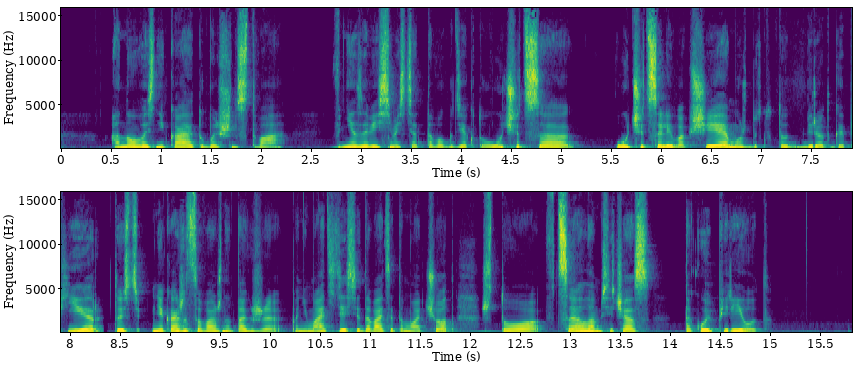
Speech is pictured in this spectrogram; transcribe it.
оно возникает у большинства — вне зависимости от того, где кто учится, учится ли вообще, может быть, кто-то берет гапьер. То есть, мне кажется, важно также понимать здесь и давать этому отчет, что в целом сейчас такой период,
